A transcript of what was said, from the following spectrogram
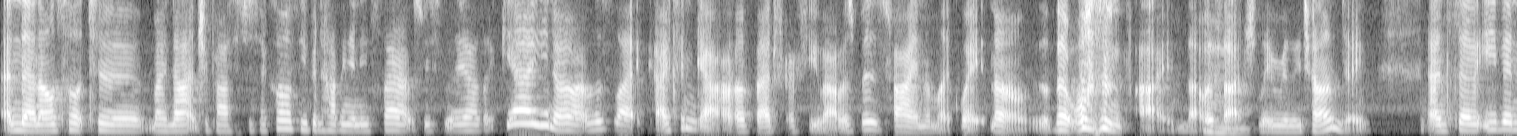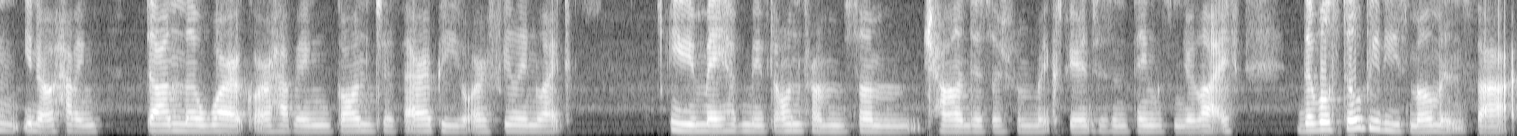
And then i'll talk to my naturopath she's like oh have you been having any flare-ups recently? I was like yeah you know i was like i couldn't get out of bed for a few hours but it's fine. I'm like wait no that wasn't fine that was mm. actually really challenging. And so, even, you know, having done the work or having gone to therapy or feeling like you may have moved on from some challenges or from experiences and things in your life, there will still be these moments that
